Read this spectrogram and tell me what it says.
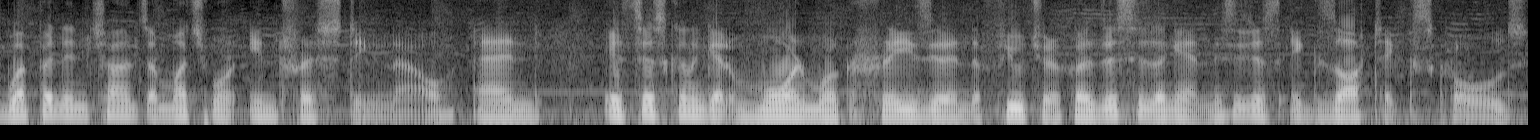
weapon enchants are much more interesting now and it's just gonna get more and more crazier in the future because this is again this is just exotic scrolls.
